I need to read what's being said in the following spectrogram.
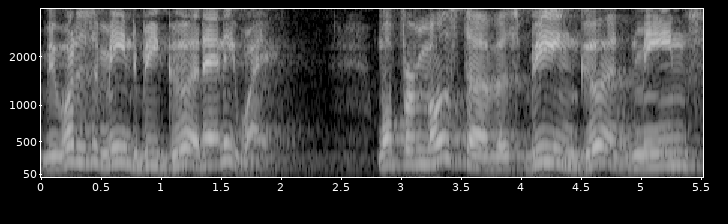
I mean, what does it mean to be good anyway? Well, for most of us, being good means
